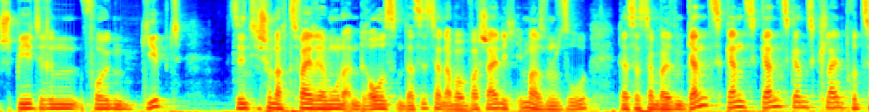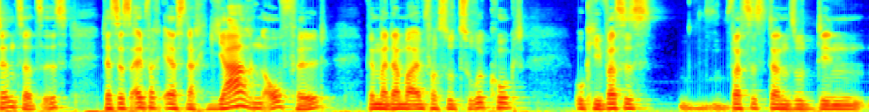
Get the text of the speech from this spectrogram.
späteren Folgen gibt, sind die schon nach zwei, drei Monaten draußen. Das ist dann aber wahrscheinlich immer nur so, dass das dann bei einem ganz, ganz, ganz, ganz kleinen Prozentsatz ist, dass das einfach erst nach Jahren auffällt, wenn man da mal einfach so zurückguckt, okay, was ist, was ist dann so den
